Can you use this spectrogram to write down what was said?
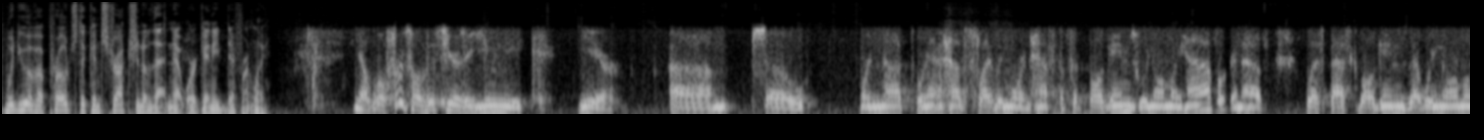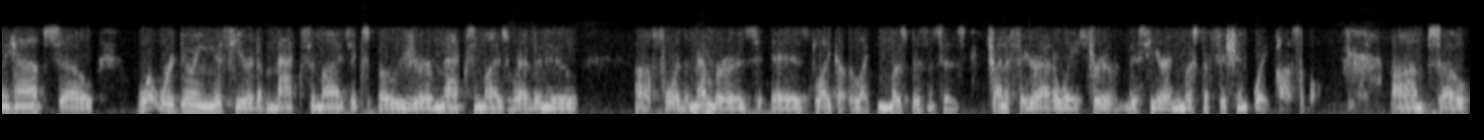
would you have approached the construction of that network any differently? Yeah. Well, first of all, this year is a unique year. Um, so we're not. We're going to have slightly more than half the football games we normally have. We're going to have less basketball games that we normally have. So what we're doing this year to maximize exposure, maximize revenue uh, for the members is like like most businesses trying to figure out a way through this year in the most efficient way possible. Um, so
